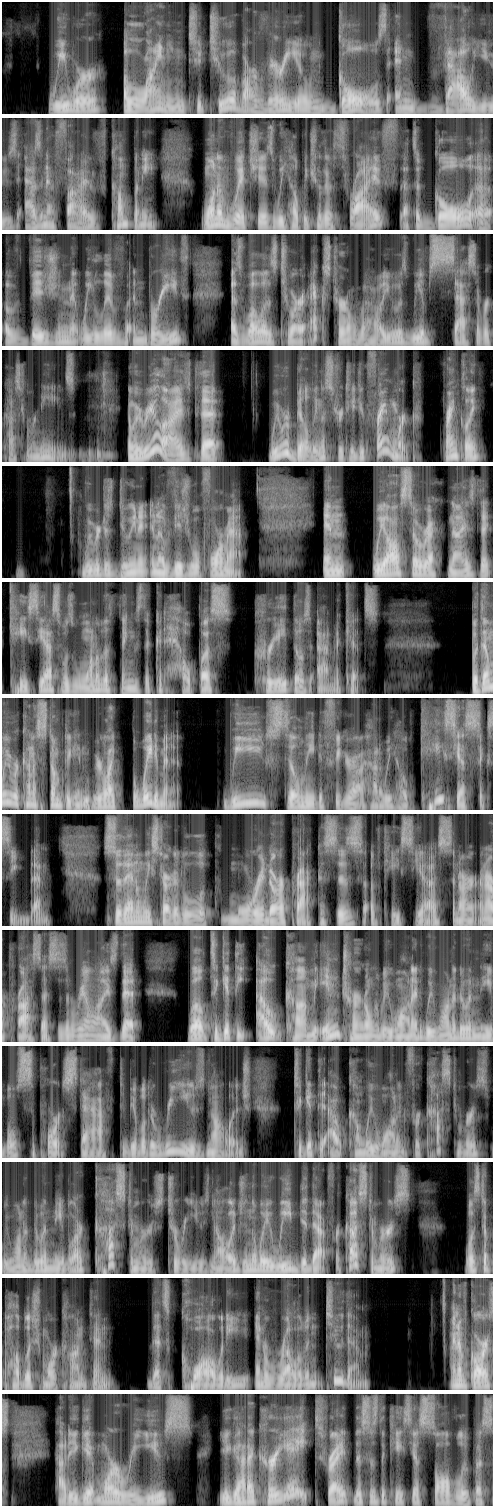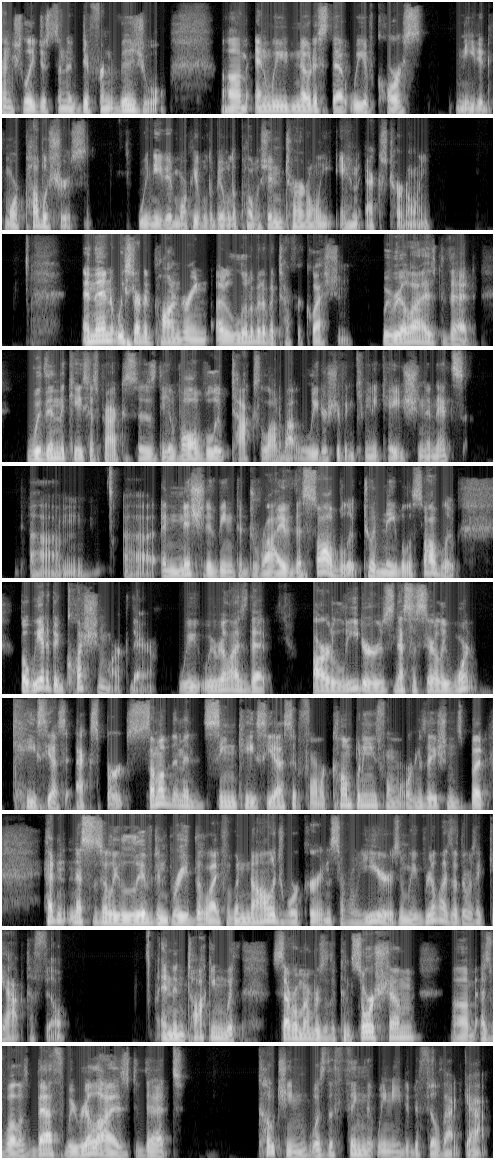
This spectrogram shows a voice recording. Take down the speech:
we were aligning to two of our very own goals and values as an F5 company. One of which is we help each other thrive. That's a goal, a, a, vision that we live and breathe, as well as to our external value as we obsess over customer needs. And we realized that we were building a strategic framework. Frankly, we were just doing it in a visual format. And we also recognized that KCS was one of the things that could help us create those advocates but then we were kind of stumped again. We were like, but wait a minute. We still need to figure out how do we help KCS succeed then. So then we started to look more into our practices of KCS and our and our processes and realized that well, to get the outcome internally we wanted, we wanted to enable support staff to be able to reuse knowledge. To get the outcome we wanted for customers, we wanted to enable our customers to reuse knowledge. And the way we did that for customers was to publish more content that's quality and relevant to them. And of course, how do you get more reuse? You got to create, right? This is the KCS solve loop, essentially, just in a different visual. Um, and we noticed that we, of course, needed more publishers. We needed more people to be able to publish internally and externally. And then we started pondering a little bit of a tougher question. We realized that within the KCS practices, the Evolve Loop talks a lot about leadership and communication, and its um, uh, initiative being to drive the solve loop, to enable the solve loop. But we had a big question mark there. We we realized that our leaders necessarily weren't KCS experts. Some of them had seen KCS at former companies, former organizations, but hadn't necessarily lived and breathed the life of a knowledge worker in several years. And we realized that there was a gap to fill. And in talking with several members of the consortium, um, as well as Beth, we realized that coaching was the thing that we needed to fill that gap.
